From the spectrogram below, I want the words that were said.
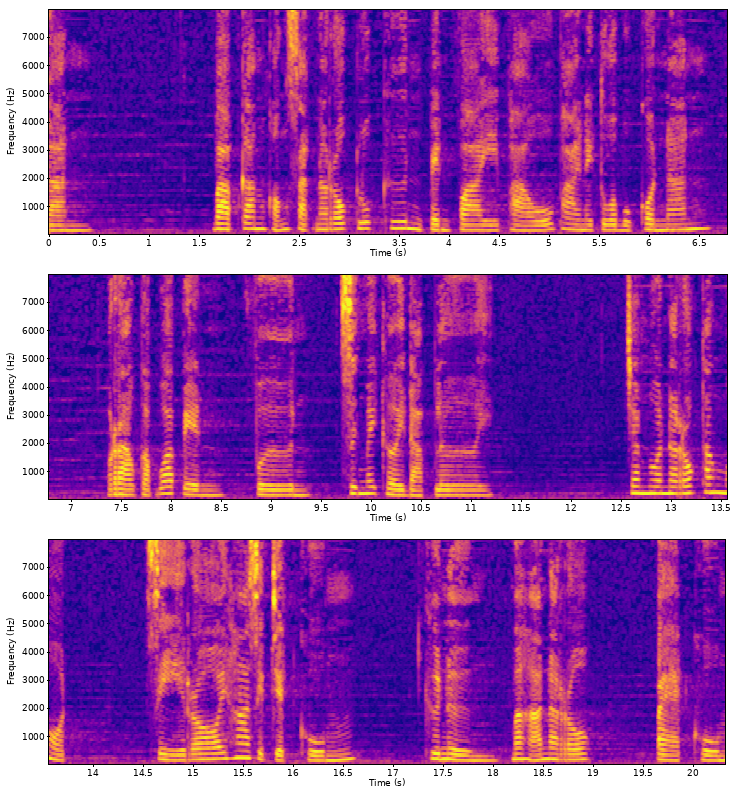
กัน บาปกรรมของสัตว์นรกลุกขึ้นเป็นไฟเผาภายในตัวบุคคลนั้น ราวกับว่าเป็นฟืน ซึ่งไม่เคยดับเลยจำนวนนรกทั้งหมด 457 ขุม คือหนึ่งมหานรก 8 ขุม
